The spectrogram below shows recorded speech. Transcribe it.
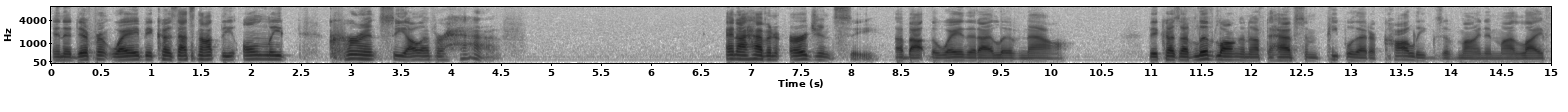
in a different way because that's not the only currency I'll ever have. And I have an urgency about the way that I live now because I've lived long enough to have some people that are colleagues of mine in my life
